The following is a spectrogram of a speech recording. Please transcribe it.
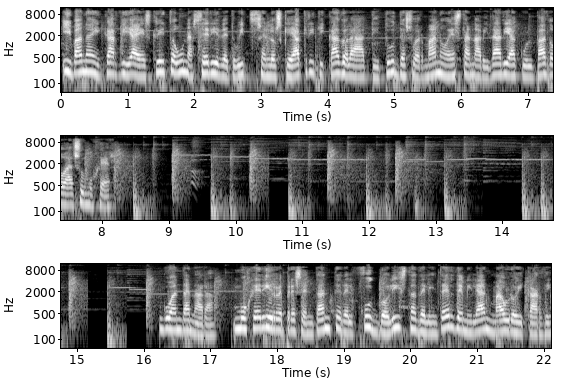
Ivana Icardi ha escrito una serie de tweets en los que ha criticado la actitud de su hermano esta Navidad y ha culpado a su mujer. Guandanara, mujer y representante del futbolista del Inter de Milán Mauro Icardi.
